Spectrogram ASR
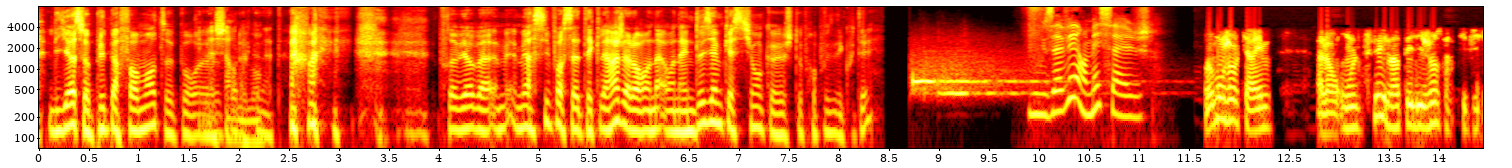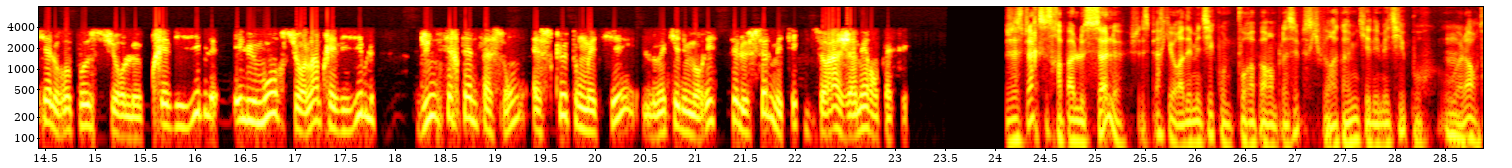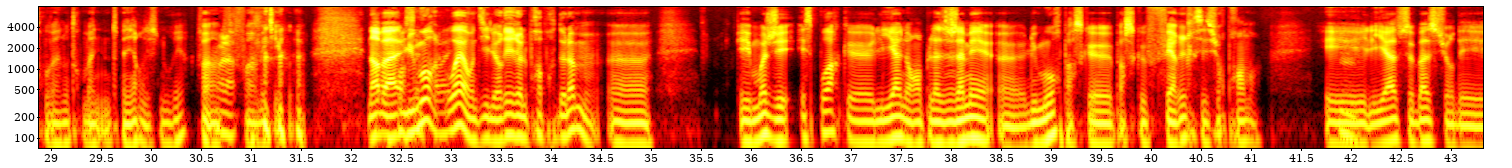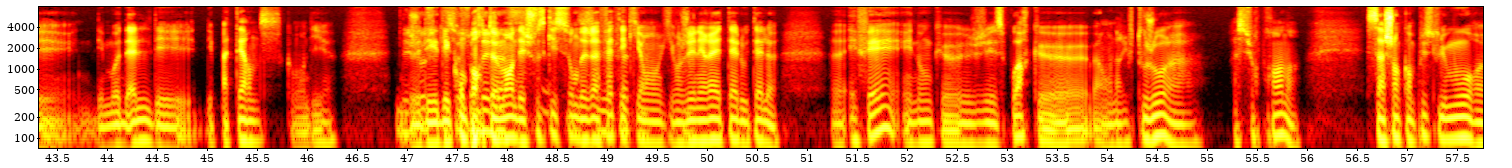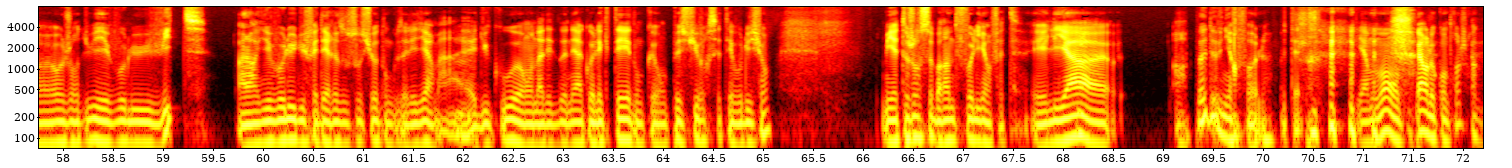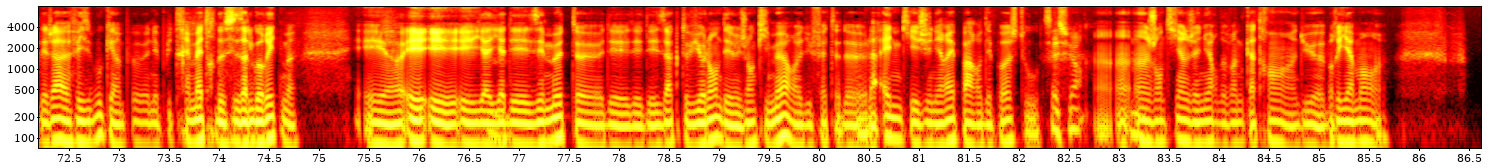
l'IA soit plus performante pour, euh, pour la connaître. Très bien, bah, merci pour cet éclairage. Alors, on a, on a une deuxième question que je te propose d'écouter. Vous avez un message. bonjour Karim. Alors, on le sait, l'intelligence artificielle repose sur le prévisible et l'humour sur l'imprévisible. D'une certaine façon, est-ce que ton métier, le métier d'humoriste, c'est le seul métier qui ne sera jamais remplacé? J'espère que ce ne sera pas le seul. J'espère qu'il y aura des métiers qu'on ne pourra pas remplacer parce qu'il faudra quand même qu'il y ait des métiers pour. Ou mm. alors trouver une autre, manière de se nourrir. Enfin, il faut un métier. non, bah, l'humour, ouais, on dit le rire est le propre de l'homme. Euh, et moi, j'ai espoir que l'IA ne remplace jamais euh, l'humour parce que, parce que faire rire, c'est surprendre. Et mm. l'IA se base sur des, des modèles, des, des patterns, comme on dit, des, des, comportements, des choses qui se sont déjà faites et qui ont, qui ont généré tel ou tel euh, effet. Et donc, euh, j'ai espoir que bah, on arrive toujours à, surprendre, sachant qu'en plus l'humour euh, aujourd'hui évolue vite. Alors, il évolue du fait des réseaux sociaux, donc vous allez dire, bah, du coup, on a des données à collecter, donc on peut suivre cette évolution. Mais il y a toujours ce brin de folie, en fait. Et l'IA peut devenir folle, peut-être. il y a un moment où on perd le contrôle. Je crois que déjà Facebook est un peu n'est plus très maître de ses algorithmes euh, et il y, a, des émeutes, euh, des, actes violents, des gens qui meurent du fait de la haine qui est générée par des postes où sûr. Un, gentil ingénieur de 24 ans a dû euh, brillamment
